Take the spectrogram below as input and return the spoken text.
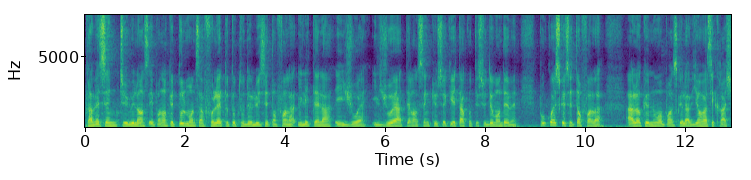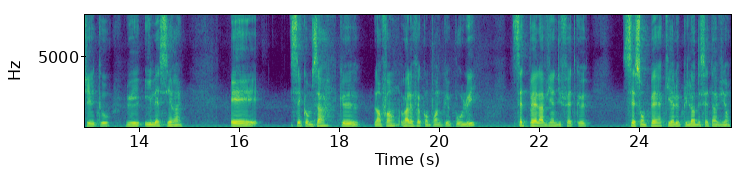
traversait une turbulence et pendant que tout le monde s'affolait tout autour de lui, cet enfant-là, il était là et il jouait. Il jouait à telle enseigne que ceux qui étaient à côté se demandaient, mais pourquoi est-ce que cet enfant-là, alors que nous on pense que l'avion va se cracher et tout, lui il est serein? Et c'est comme ça que l'enfant va le faire comprendre que pour lui, cette paix-là vient du fait que c'est son père qui est le pilote de cet avion.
